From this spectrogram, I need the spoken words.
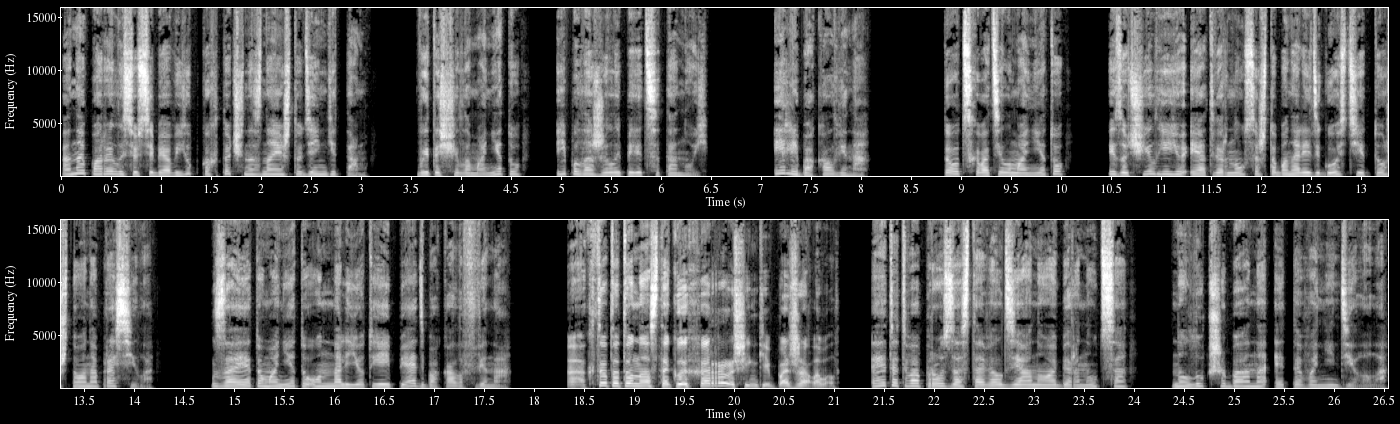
Она порылась у себя в юбках, точно зная, что деньги там. Вытащила монету и положила перед сатаной. Или бокал вина. Тот схватил монету, изучил ее и отвернулся, чтобы налить гостье то, что она просила. За эту монету он нальет ей пять бокалов вина. «А кто тут у нас такой хорошенький пожаловал?» Этот вопрос заставил Диану обернуться, но лучше бы она этого не делала.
